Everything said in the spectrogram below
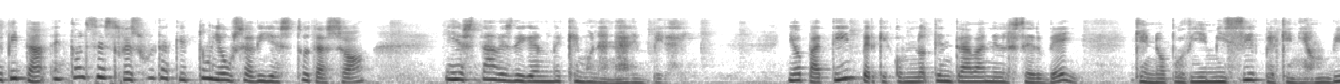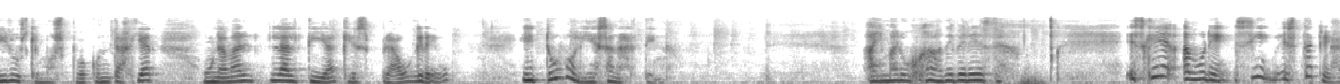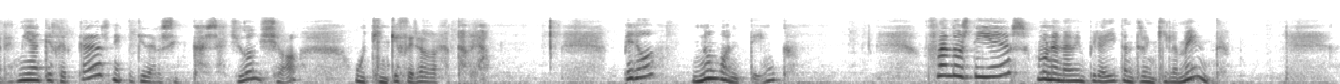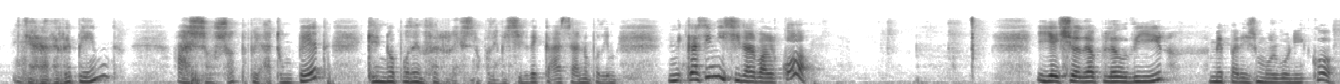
Pepita, entonces resulta que tu ja ho sabies tot això i estaves dient que mon anàrem per ahí. Jo patint perquè com no t'entrava en el cervell que no podíem eixir perquè n'hi ha un virus que mos pot contagiar una malaltia que és prou greu i tu volies anar-te'n. Maruja, de veres... A veure, sí, està clar, n'hi ha que fer cas, n'hi ha que quedar-se en casa. Jo això ho tinc que fer a rajatabla. Però no ho entenc. Fa dos dies me n'anàvem per ahí tan tranquil·lament. I ara, de repent, això s'ha pegat un pet que no podem fer res, no podem eixir de casa, no podem ni, quasi ni eixir al balcó. I això d'aplaudir me pareix molt bonico,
